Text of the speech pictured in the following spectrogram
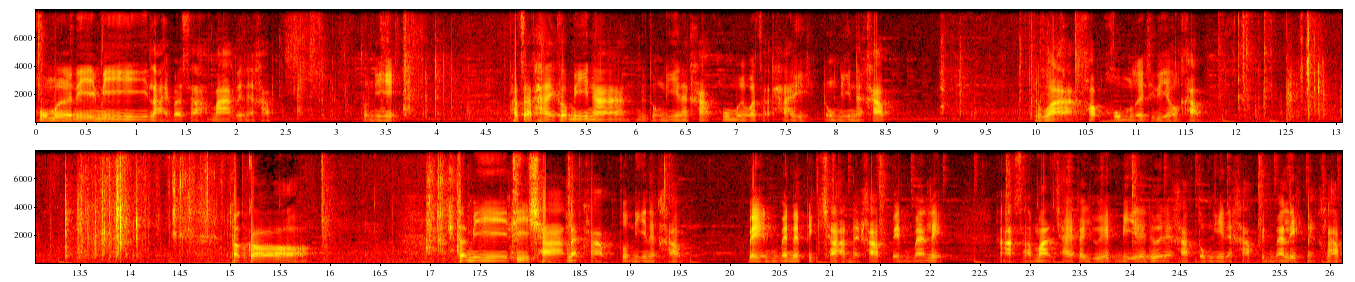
คู่มือนี้มีหลายภาษามากเลยนะครับ ตัวนี้ ภาษาไทยก็มีนะ อยู่ตรงนี้นะครับ คู่มือภาษาไทยตรงนี้นะครับ ถือว่าครอบคลุมเลยทีเดียวครับ แล้วก็จะมีที่ชาร์จนะครับ ตัวนี้นะครับเป็นแมกเนติกชาร์จนะครับ เป็นแม่เหล็กาสามารถใช้กับ USB ได้ด้วยนะครับ ตรงนี้นะครับเป็นแม่เหล็กนะครับ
